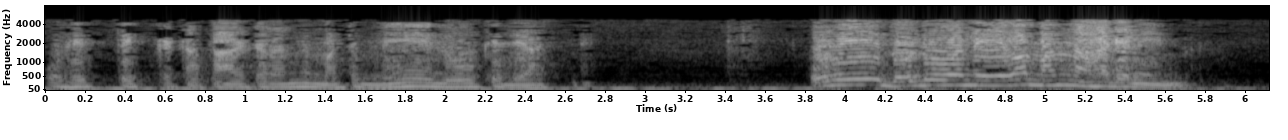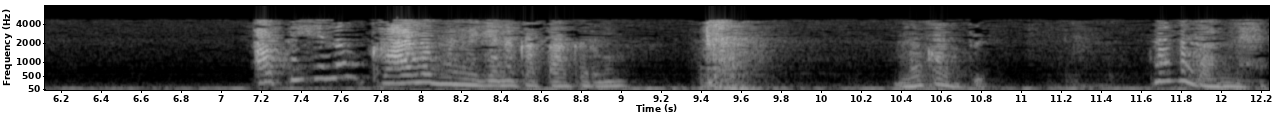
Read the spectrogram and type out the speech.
ඔහෙත් එක්ක කතා කරන්න මට මේ ලෝකේ දෙයක් නැහැ. ඔහේ දොඩවන ඒවා මං අහගෙන ඉන්න. අපි එහෙනම් කාලගුණ ගැන කතා කරමු. මොකද්ද? මම දන්නේ නැහැ.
